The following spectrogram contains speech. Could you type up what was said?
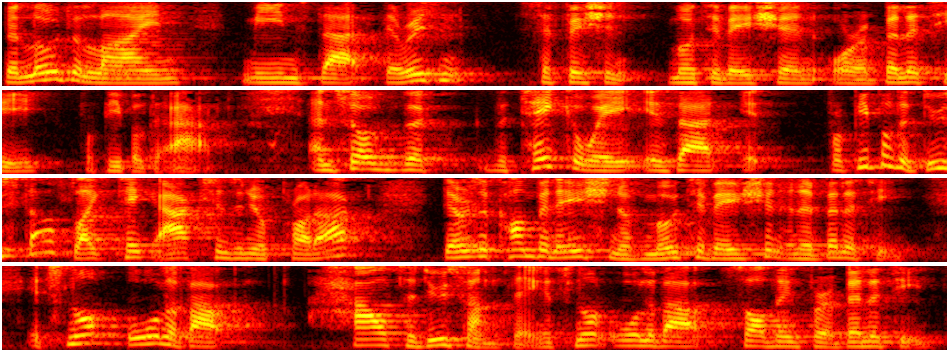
Below the line means that there isn't sufficient motivation or ability for people to act. And so the, the takeaway is that it, for people to do stuff like take actions in your product, there is a combination of motivation and ability. It's not all about how to do something. It's not all about solving for ability.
